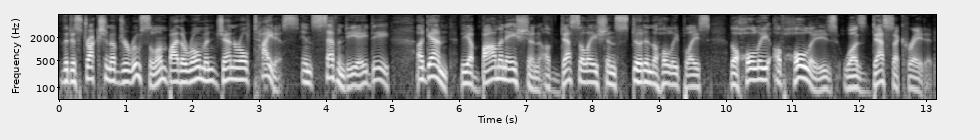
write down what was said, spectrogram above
the destruction of Jerusalem by the Roman general Titus in 70 AD. Again, the abomination of desolation stood in the holy place. The Holy of Holies was desecrated.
